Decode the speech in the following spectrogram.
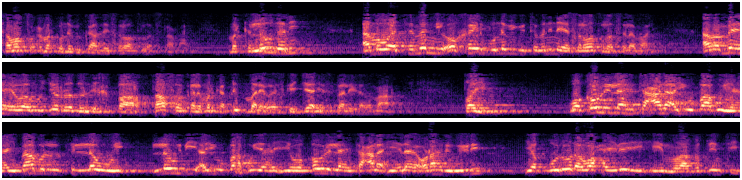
Tamatuc markuu nabigu ka hadlay salawatullahi waslamu aleyh marka lowdani ama waa tamani oo khayr buu nabigu tamaninaya salawatullahi waslamu aleyh ama meahe waa mujarad lihbaar taasoo kale marka dhib male waa iska jaa-is baa la yidhahda macana ayib wa qawli llahi tacaala ayuu baab u yahay baab fi llowi lowdii ayuu baab u yahay iyo wa qawli llahi tacala iyo ilahay odhahdi uu yidhi yaquuluuna waxay leeyihiin munaafiqiintii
